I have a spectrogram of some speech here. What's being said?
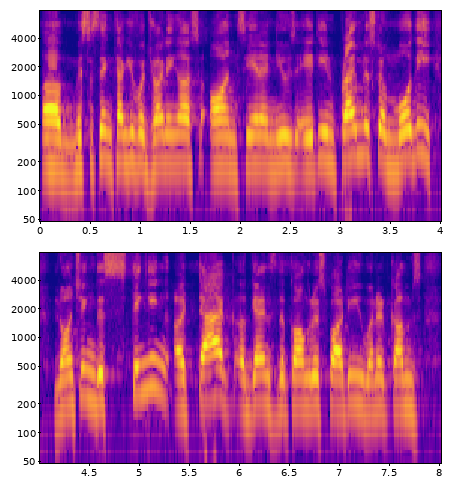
Uh, Mr. Singh, thank you for joining us on CNN News 18. Prime Minister Modi launching this stinging attack against the Congress party when it comes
